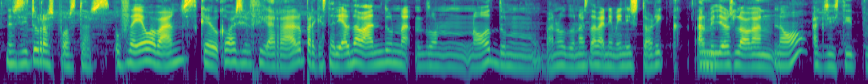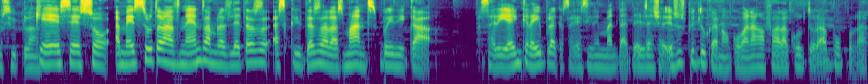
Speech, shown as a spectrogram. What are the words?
Necessito respostes. Ho fèieu abans? Creu que va ser el cigarral? Perquè estaríem davant d'un no? bueno, esdeveniment històric. El millor eslògan no? existit possible. Què és això? A més, surten els nens amb les lletres escrites a les mans. Vull dir que seria increïble que s'haguessin inventat ells això. Jo sospito que no, que ho van agafar la cultura popular.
